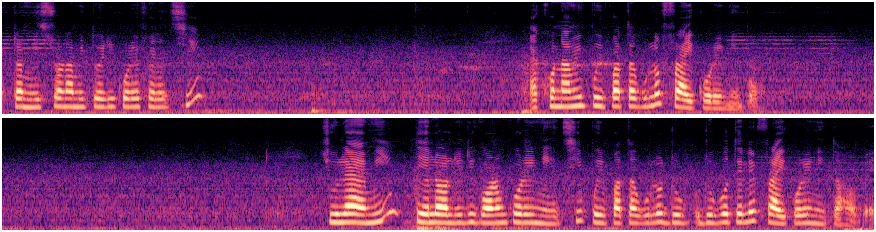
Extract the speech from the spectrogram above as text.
একটা মিশ্রণ আমি তৈরি করে ফেলেছি। এখন আমি পুঁই পাতাগুলো ফ্রাই করে নিব। চুলায় আমি তেল অলরেডি গরম করে নিয়েছি, পুঁই পাতাগুলো ডুবো তেলে ফ্রাই করে নিতে হবে।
